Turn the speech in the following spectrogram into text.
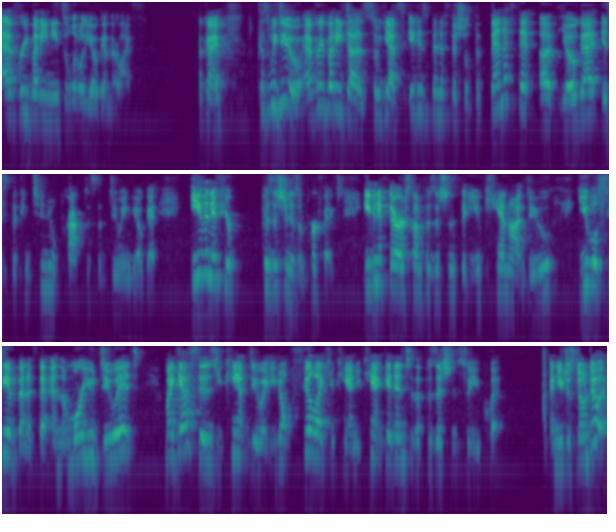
everybody needs a little yoga in their life. Okay? Because we do. Everybody does. So, yes, it is beneficial. The benefit of yoga is the continual practice of doing yoga. Even if your position isn't perfect, even if there are some positions that you cannot do, you will see a benefit. And the more you do it, my guess is you can't do it. You don't feel like you can. You can't get into the position, so you quit. And you just don't do it.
